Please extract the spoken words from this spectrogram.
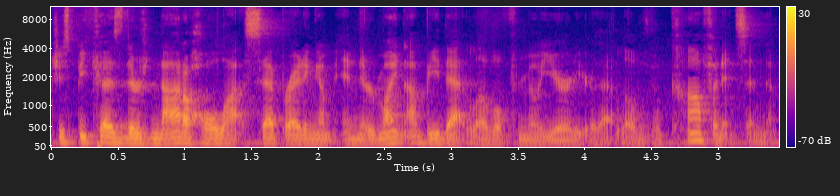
just because there's not a whole lot separating them and there might not be that level of familiarity or that level of confidence in them.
